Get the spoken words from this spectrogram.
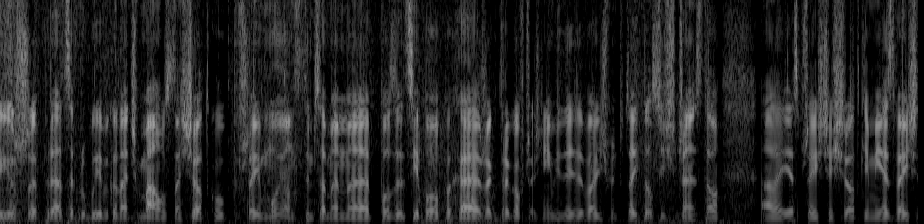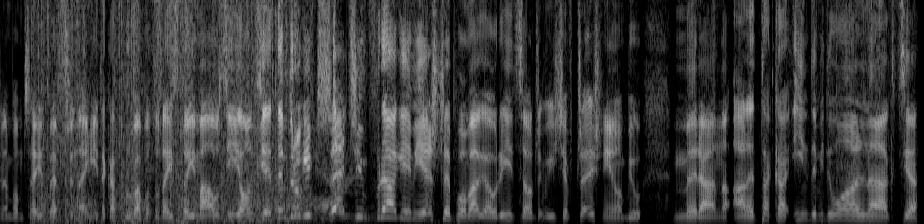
Już e, pracę próbuje wykonać Maus na środku, przejmując tym samym e, pozycję po PHR-ze, którego wcześniej widywaliśmy tutaj dosyć często, ale jest przejście środkiem, jest wejście na bombsite B, przynajmniej taka próba, bo tutaj stoi Maus i on z jednym, drugim, trzecim fragiem jeszcze pomagał Ritz, oczywiście wcześniej obił Myra, no ale taka indywidualna akcja,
